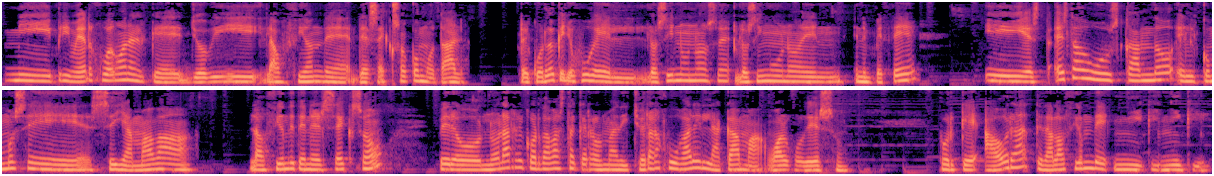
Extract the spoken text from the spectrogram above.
mi primer juego en el que yo vi la opción de, sexo como tal. Recuerdo que yo jugué los Sims 1, los 1 en, en PC y he estado buscando el cómo se, se llamaba la opción de tener sexo pero no la recordaba hasta que Raúl me ha dicho, era jugar en la cama o algo de eso. Porque ahora te da la opción de ñiqui ñiqui.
